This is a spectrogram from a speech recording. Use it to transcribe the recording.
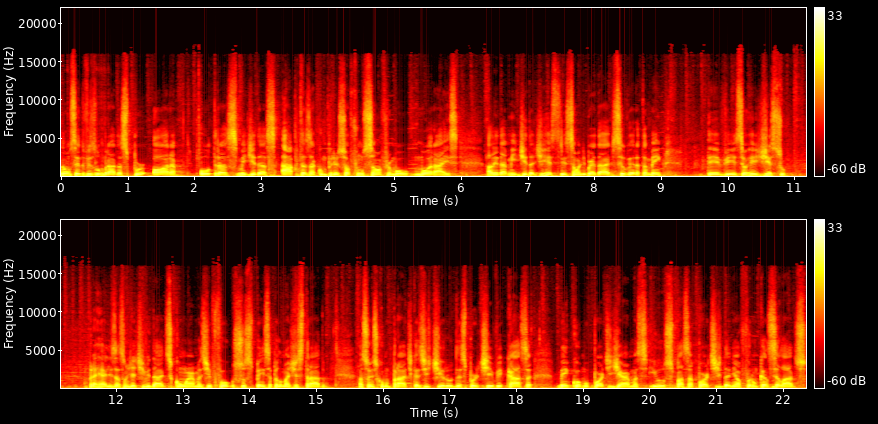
não sendo vislumbradas por hora outras medidas aptas a cumprir sua função, afirmou Moraes. Além da medida de restrição à liberdade, Silveira também teve seu registro para realização de atividades com armas de fogo suspensa pelo magistrado. Ações como práticas de tiro desportivo e caça, bem como o porte de armas e os passaportes de Daniel foram cancelados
